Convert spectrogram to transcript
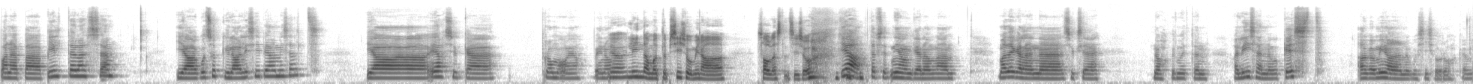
paneb äh, pilte ülesse ja kutsub külalisi peamiselt. ja jah, sihuke promo jah, või noh, ja Linda mõtleb sisu, mina salvestan sisu. jaa, täpselt nii ongi enam-vähem. Ma tegelen äh, siukse, noh, kuidas ma ütlen, Aliise on nagu kest, aga mina olen nagu sisu rohkem.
